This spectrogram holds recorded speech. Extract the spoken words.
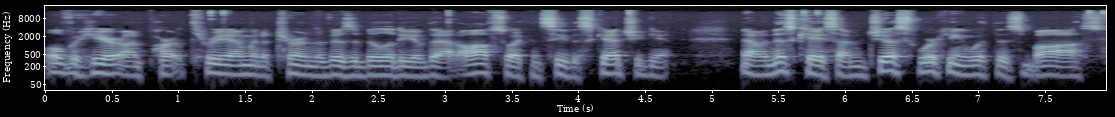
over here on part three I'm going to turn the visibility of that off so I can see the sketch again. Now in this case I'm just working with this boss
